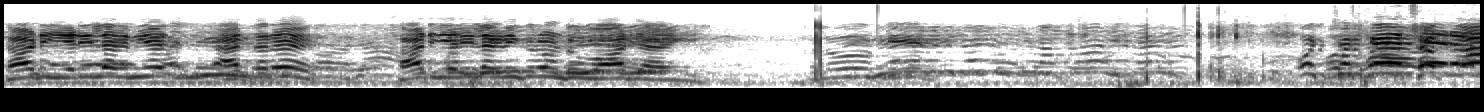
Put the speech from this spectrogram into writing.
साड़ी जेड़ी लगनी है इधर साड़ी जेड़ी लगनी घरोंडू बाहर जाएगी। ओ छक्का छक्का।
